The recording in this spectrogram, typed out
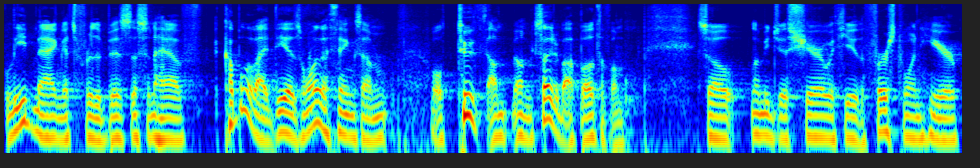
lead magnets for the business and i have a couple of ideas. One of the things i'm well two I'm, I'm excited about both of them so let me just share with you the first one here.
